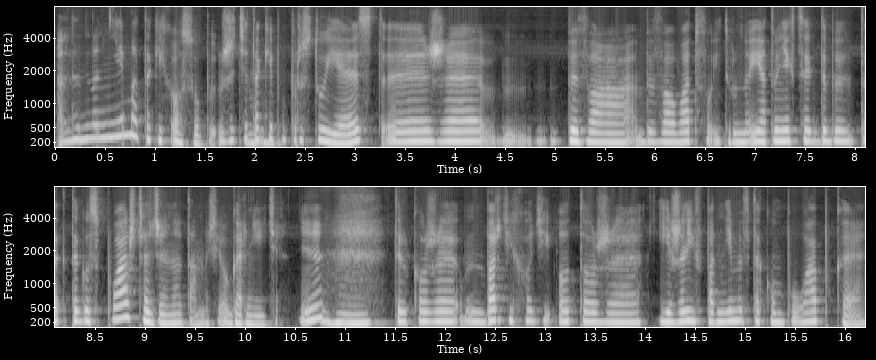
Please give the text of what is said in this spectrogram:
Ale no nie ma takich osób. Życie Mhm. takie po prostu jest, y, że bywa, bywa łatwo i trudno. I ja tu nie chcę jak gdyby tak tego spłaszczać, że no tam się ogarnijcie, nie? Mhm. Tylko, że bardziej chodzi o to, że jeżeli wpadniemy w taką pułapkę,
